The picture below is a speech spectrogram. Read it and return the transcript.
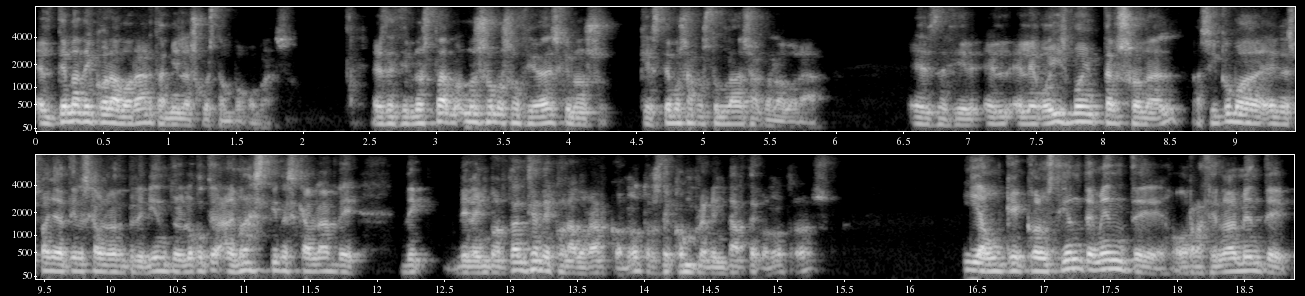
el tema de colaborar también nos cuesta un poco más. Es decir, no, estamos, no somos sociedades que, nos, que estemos acostumbrados a colaborar. Es decir, el, egoísmo impersonal, así como en España tienes que hablar de emprendimiento y luego además tienes que hablar de, de, de, la importancia de colaborar con otros, de complementarte con otros. Y aunque conscientemente o racionalmente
